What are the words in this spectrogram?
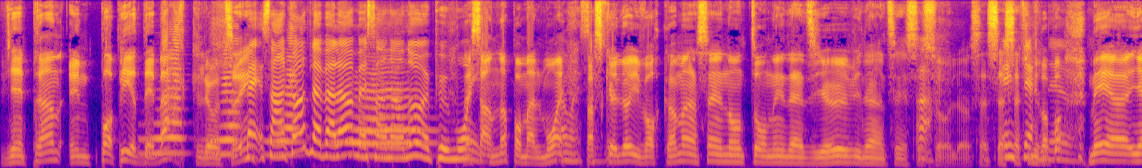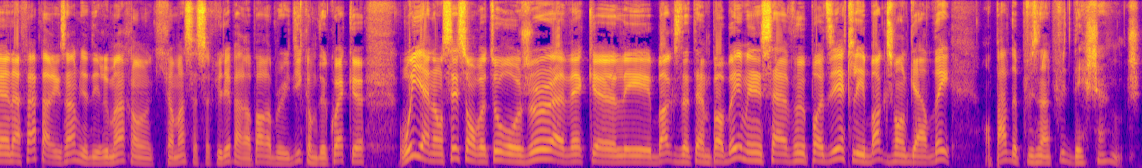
vient de prendre une pas pire débarque, là, tu sais. Ben, c'est encore de la valeur, mais ça en a un peu moins. Mais ça en a pas mal moins. Ah ouais, parce ça. que là, il va recommencer une autre tournée d'adieu. Puis là, tu sais, c'est Ah. ça, là. Ça, ça, ça finira pas. Mais euh, il y a une affaire, par exemple, il y a des rumeurs qui commencent à circuler par rapport à Brady, comme de quoi que, oui, il a annoncé son retour au jeu avec euh, les Bucks de Tampa Bay, mais ça veut pas dire que les Bucks vont le garder. On parle de plus en plus d'échanges.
